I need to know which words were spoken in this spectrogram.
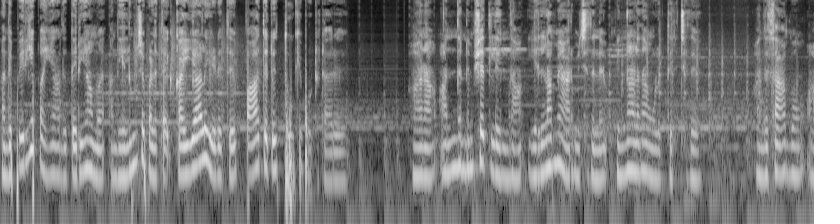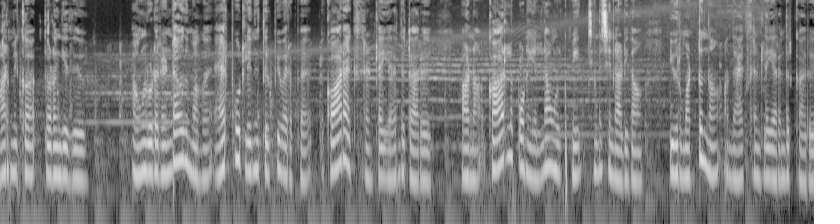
அந்த பெரிய பையன் அது தெரியாமல் அந்த எலுமிச்சை பழத்தை கையால் எடுத்து பார்த்துட்டு தூக்கி போட்டுட்டாரு. ஆனால் அந்த நிமிஷத்துலேருந்து தான் எல்லாமே ஆரம்பிச்சதுன்னு பின்னால் தான் அவங்களுக்கு தெரிஞ்சது. அந்த சாபம் ஆரம்பிக்க தொடங்கியது. அவங்களோட ரெண்டாவது மகன் ஏர்போர்ட்லேருந்து திருப்பி வரப்ப கார் ஆக்சிடெண்ட்டில் இறந்துட்டாரு. ஆனால் காரில் போன எல்லாவங்களுக்குமே சின்ன சின்ன அடி தான் இவர் மட்டும்தான் அந்த ஆக்சிடெண்ட்டில் இறந்துருக்காரு.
